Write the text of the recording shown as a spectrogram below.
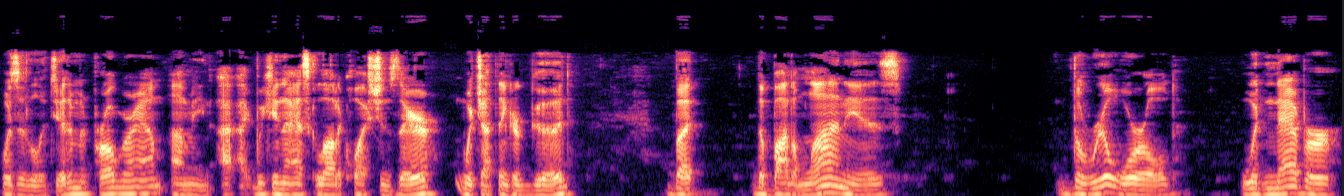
Was it a legitimate program? I mean, I, I, we can ask a lot of questions there, which I think are good. But the bottom line is the real world would never,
